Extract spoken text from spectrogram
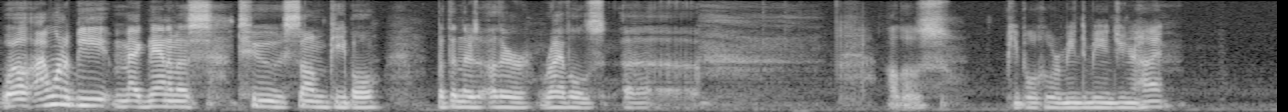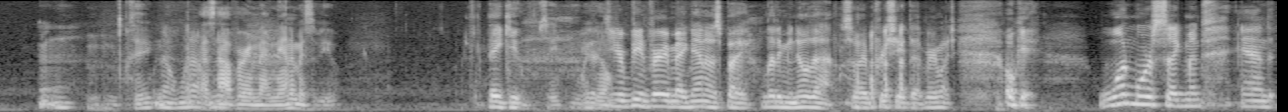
Well, I want to be magnanimous to some people, but then there's other rivals. Uh, all those people who were mean to me in junior high. See, No, we're not. that's not very magnanimous of you. Thank you. See, you go. You're being very magnanimous by letting me know that, so I appreciate that very much. Okay, one more segment, and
